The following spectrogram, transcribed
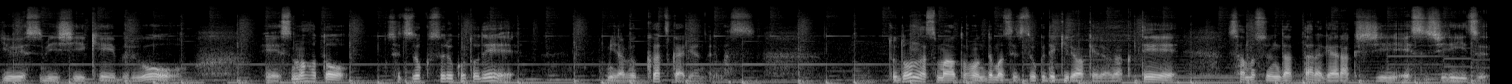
USB-C ケーブルを、えー、スマホと接続することでミラブックが使えるようになります。どんなスマートフォンでも接続できるわけではなくてサムスンだったら Galaxy S シリーズ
